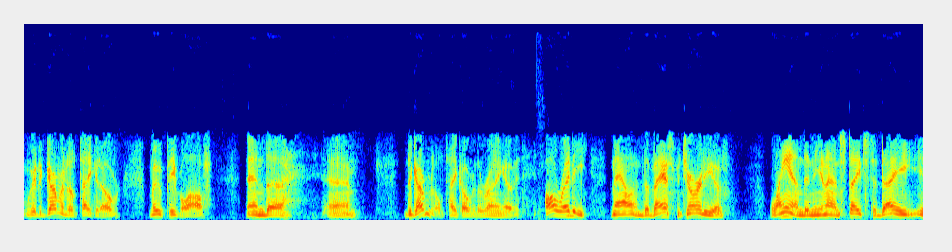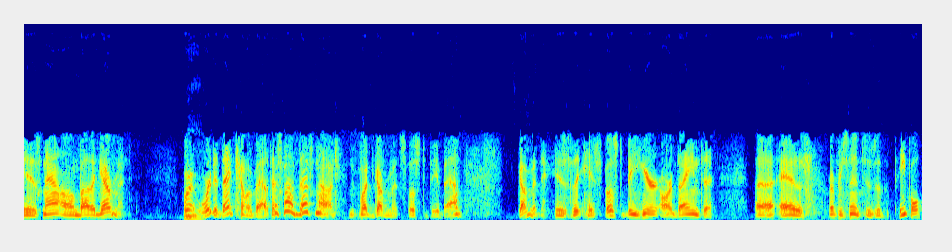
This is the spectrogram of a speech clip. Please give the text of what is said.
Where the government will take it over, move people off, and uh, um, the government will take over the running of it. Already now, the vast majority of land in the United States today is now owned by the government. Where hmm. where did that come about? That's not that's not what government's supposed to be about. Government is is supposed to be here ordained to uh, as representatives of the people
